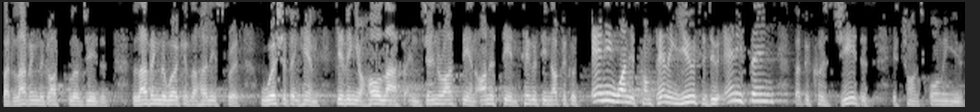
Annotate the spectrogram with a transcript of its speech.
but loving the gospel of Jesus, loving the work of the Holy Spirit, worshiping Him, giving your whole life in generosity and honesty, integrity, not because anyone is compelling you to do anything, but because Jesus is transforming you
